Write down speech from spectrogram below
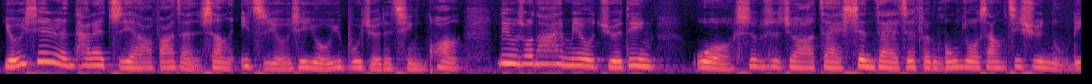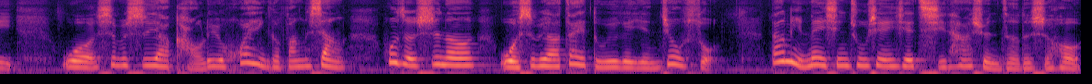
有一些人，他在职业发展上一直有一些犹豫不决的情况，例如说，他还没有决定我是不是就要在现在这份工作上继续努力，我是不是要考虑换一个方向，或者是呢，我是不是要再读一个研究所？当你内心出现一些其他选择的时候，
